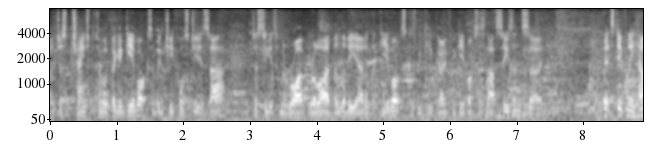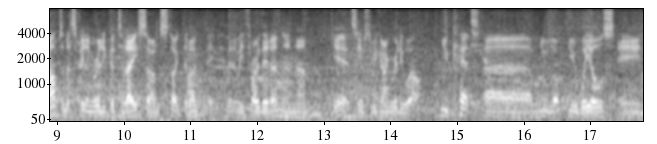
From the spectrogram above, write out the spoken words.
I just changed it to a bigger gearbox, a big G-Force GSR, just to get some reliability out of the gearbox because we keep going through gearboxes last season. So that's definitely helped, and it's feeling really good today. So I'm stoked that I that we throw that in, and um, yeah, it seems to be going really well. New kit, um, new look, new wheels, and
